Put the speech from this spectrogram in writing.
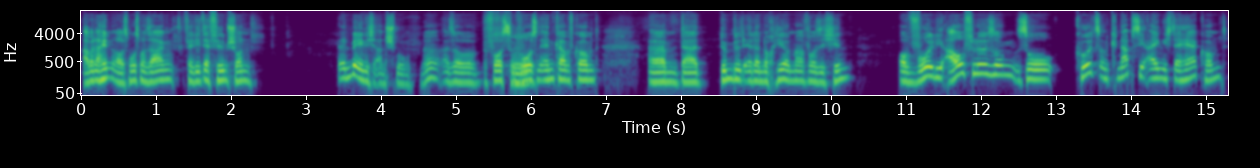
Aber nach hinten raus, muss man sagen, verliert der Film schon ein wenig Anschwung. Ne? Also bevor es zum mhm. großen Endkampf kommt, ähm, da dümpelt er dann noch hier und mal vor sich hin. Obwohl die Auflösung so kurz und knapp sie eigentlich daherkommt,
